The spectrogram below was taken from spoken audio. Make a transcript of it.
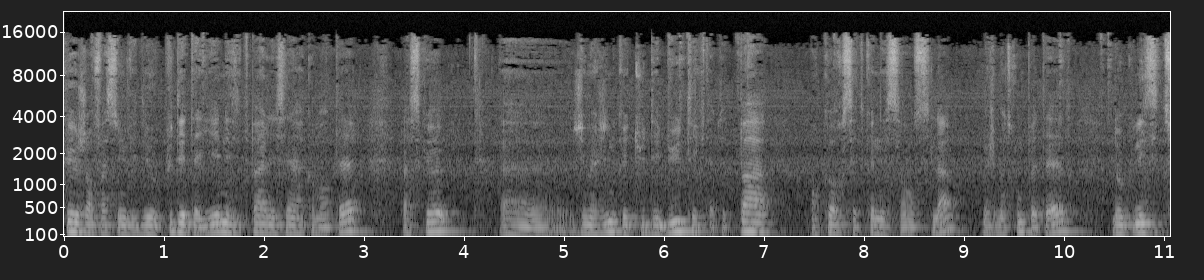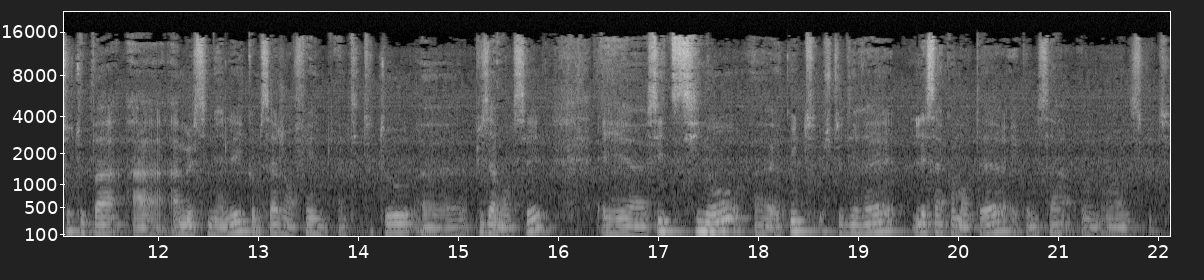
que j'en fasse une vidéo plus détaillée, n'hésite pas à laisser un commentaire parce que j'imagine que tu débutes et que tu n'as peut-être pas encore cette connaissance-là, mais je me trompe peut-être. Donc n'hésite surtout pas à, me le signaler, comme ça j'en fais un petit tuto plus avancé. Et euh, si, sinon, euh, écoute, je te dirais, laisse un commentaire et comme ça, on, en discute.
